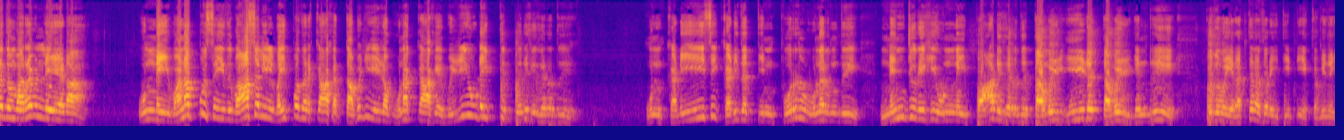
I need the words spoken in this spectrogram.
ஏதும் வரவில்லையேடா. உன்னை வனப்பு செய்து வாசலில் வைப்பதற்காக தமிழீழம் உனக்காக விழியுடைத்து பெருகுகிறது. உன் கடைசி கடிதத்தின் பொருள் உணர்ந்து நெஞ்சுருகி உன்னை பாடுகிறது தமிழ் ஈழ தமிழ் என்று புதுவை ரத்தினதுரை தீட்டிய கவிதை.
